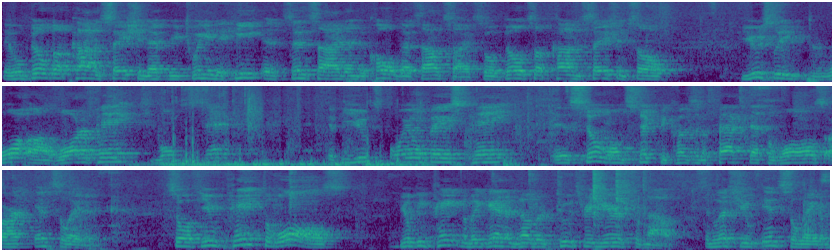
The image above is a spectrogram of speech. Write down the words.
It will build up condensation that between the heat that's inside and the cold that's outside, so it builds up condensation, so usually wa- uh, water paint won't stick. If you use oil-based paint, it still won't stick because of the fact that the walls aren't insulated. So if you paint the walls, you'll be painting them again another two, three years from now, unless you insulate them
